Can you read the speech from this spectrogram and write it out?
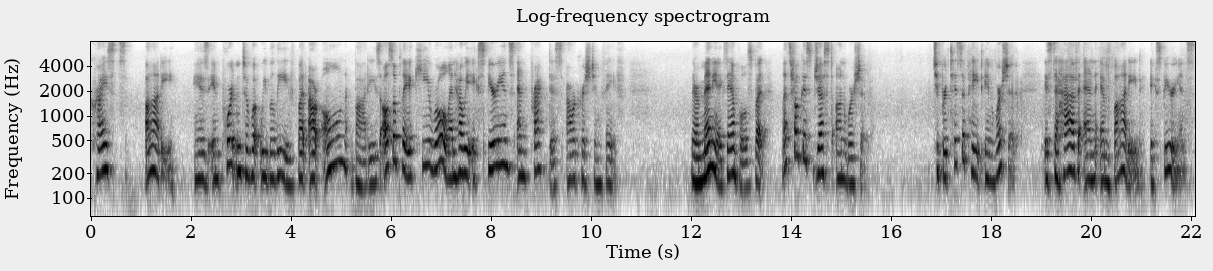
Christ's body is important to what we believe, but our own bodies also play a key role in how we experience and practice our Christian faith. There are many examples, but let's focus just on worship. To participate in worship is to have an embodied experience.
